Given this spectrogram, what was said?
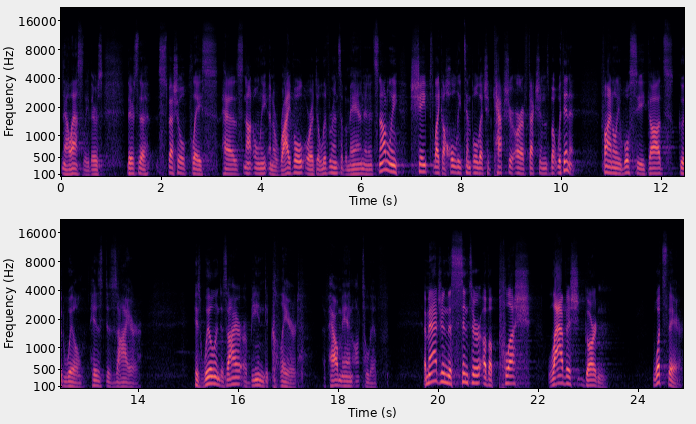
Now, lastly, there's, there's the special place has not only an arrival or a deliverance of a man, and it's not only shaped like a holy temple that should capture our affections, but within it finally, we'll see God's goodwill, his desire. His will and desire are being declared of how man ought to live. Imagine the center of a plush, lavish garden. What's there?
